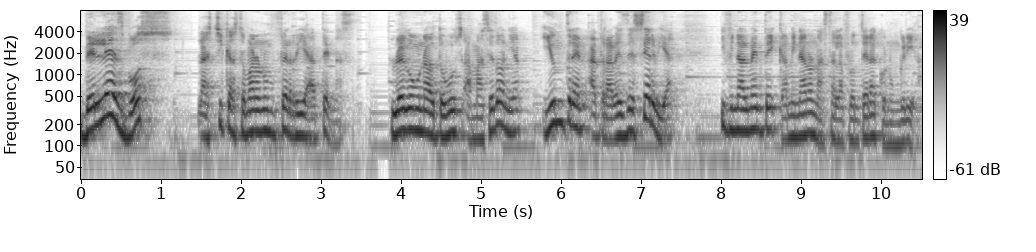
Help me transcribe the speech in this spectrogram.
de Lesbos, las chicas tomaron un ferry a Atenas, luego un autobús a Macedonia y un tren a través de Serbia, y finalmente caminaron hasta la frontera con Hungría.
